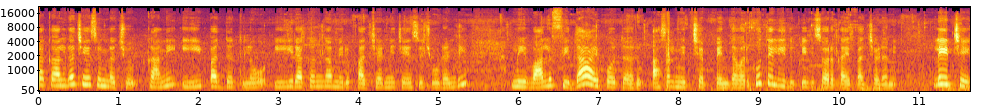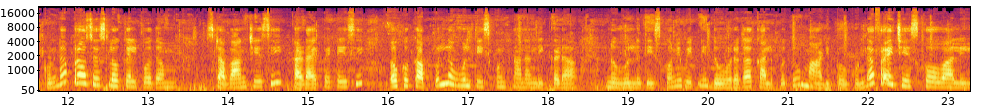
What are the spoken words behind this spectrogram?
రకాలుగా చేసి ఉండొచ్చు కానీ ఈ పద్ధతిలో ఈ రకంగా మీరు పచ్చడిని చేసి చూడండి. మీ వాళ్ళు ఫిదా అయిపోతారు. అసలు మీరు చెప్పేంత వరకు తెలియదు ఇది సొరకాయ పచ్చడని. లేట్ చేయకుండా ప్రాసెస్లోకి వెళ్ళిపోదాం. స్టవ్ ఆన్ చేసి కడాయి పెట్టేసి ఒక కప్పులు నువ్వులు తీసుకుంటున్నానండి ఇక్కడ. నువ్వుల్ని తీసుకొని వీటిని దూరగా కలుపుతూ మాడిపోకుండా ఫ్రై చేసుకోవాలి.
